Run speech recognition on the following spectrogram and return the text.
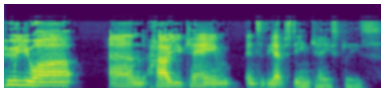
who you are and how you came into the Epstein case, please?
